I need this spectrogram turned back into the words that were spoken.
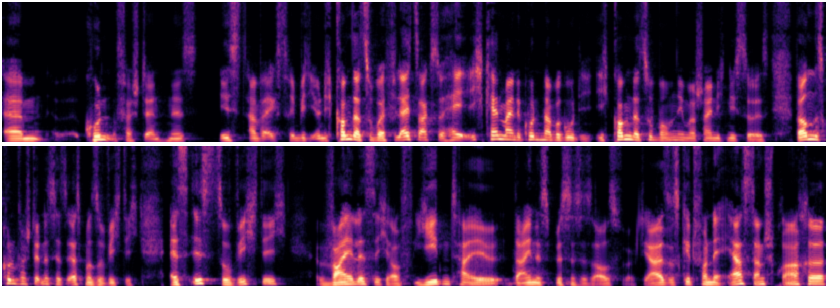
Ähm, Kundenverständnis ist einfach extrem wichtig. Und ich komme dazu, weil vielleicht sagst du, hey, ich kenne meine Kunden aber gut. Ich, ich komme dazu, warum dem wahrscheinlich nicht so ist. Warum ist Kundenverständnis jetzt erstmal so wichtig? Es ist so wichtig, weil es sich auf jeden Teil deines Businesses auswirkt. Ja, also es geht von der Erstansprache,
